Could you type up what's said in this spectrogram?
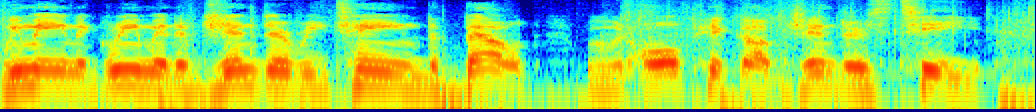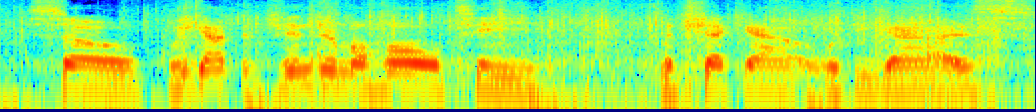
We made an agreement if Jinder retained the belt, we would all pick up Jinder's tee. So we got the Jinder Mahal tee. I'm gonna check out with you guys.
